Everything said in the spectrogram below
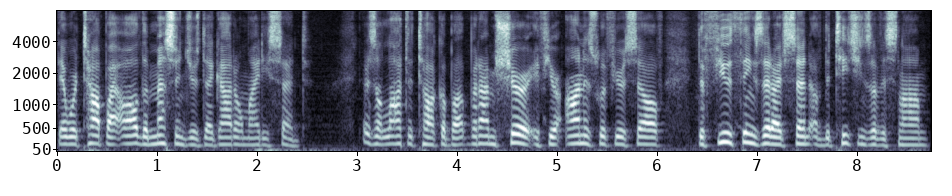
that were taught by all the messengers that God Almighty sent. There's a lot to talk about, but I'm sure if you're honest with yourself, the few things that I've said of the teachings of Islam,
